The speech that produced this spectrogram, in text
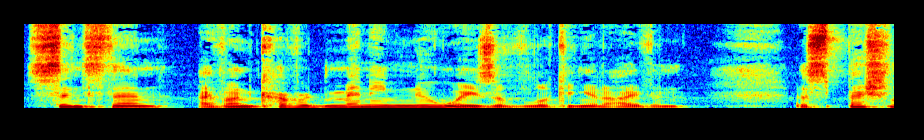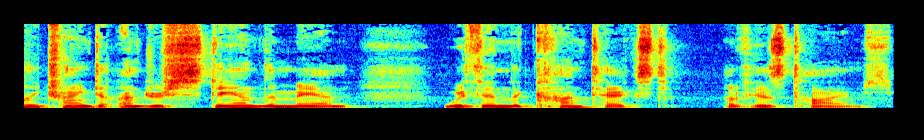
Since then, I've uncovered many new ways of looking at Ivan, especially trying to understand the man within the context of his times.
